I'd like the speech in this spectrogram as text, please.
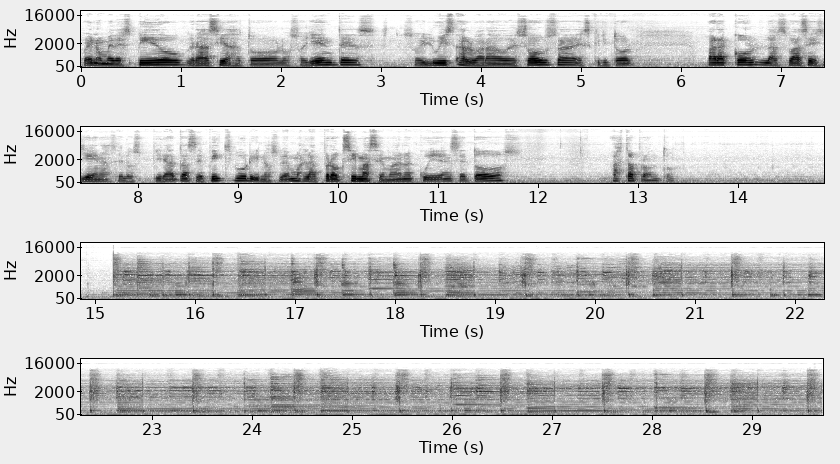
Bueno, me despido, gracias a todos los oyentes. Soy Luis Alvarado de Sousa, escritor para con las bases llenas de los Piratas de Pittsburgh y nos vemos la próxima semana. Cuídense todos. Hasta pronto.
